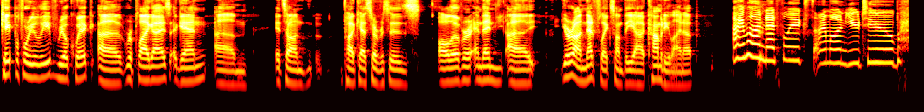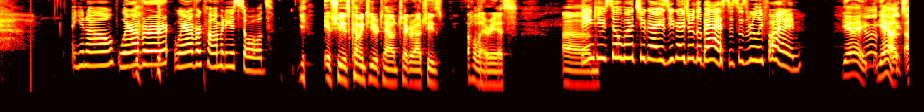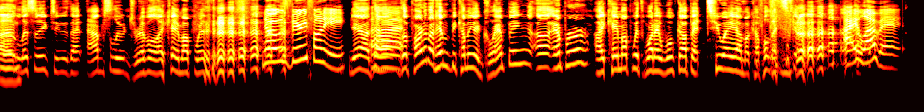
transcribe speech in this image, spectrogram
Kate, before you leave, real quick, uh, reply guys again. Um, it's on podcast services all over, and then uh, you're on Netflix on the uh, comedy lineup. I'm on Netflix. I'm on YouTube. You know, wherever wherever comedy is sold. If she is coming to your town, check her out. She's hilarious. Um, Thank you so much, you guys. You guys are the best. This was really fun. Yay! Yeah. Thanks for um, listening to that absolute drivel I came up with. No, it was very funny. Yeah, the Uh, the part about him becoming a glamping uh, emperor, I came up with when I woke up at 2 a.m. a couple nights ago. I love it.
